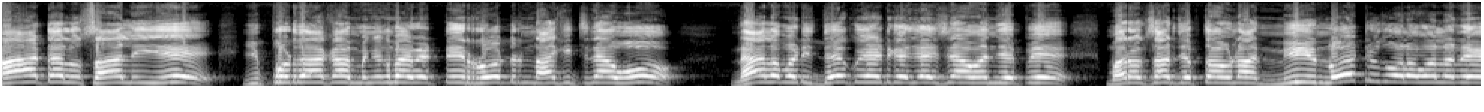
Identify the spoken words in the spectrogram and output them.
మాటలు సాలియే. ఇప్పుడు దాకా మింగబెట్టి రోడ్డును నాకు ఇచ్చినావు నేలబడి దేకుయేటుగా చేసినావని చెప్పి మరొకసారి చెప్తా ఉన్నా నీ నోటి దూల వల్లనే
